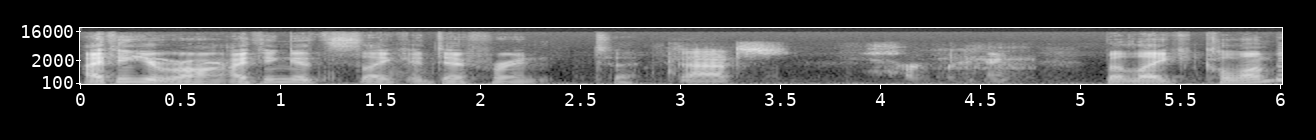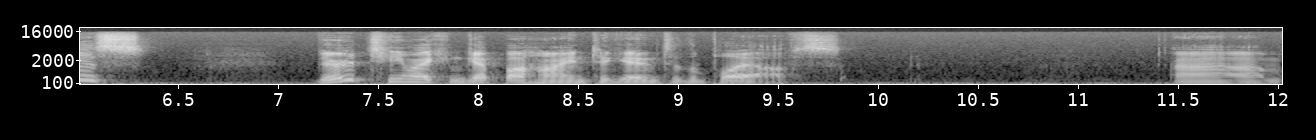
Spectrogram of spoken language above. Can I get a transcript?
I think you're wrong. I think it's like a different. Uh, That's heartbreaking. But like Columbus, they're a team I can get behind to get into the playoffs. Um,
